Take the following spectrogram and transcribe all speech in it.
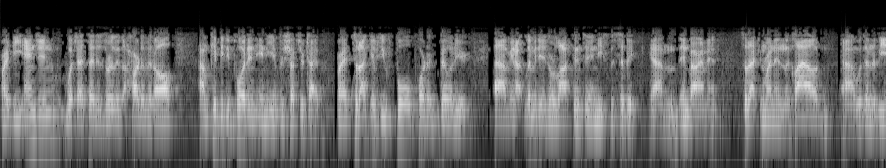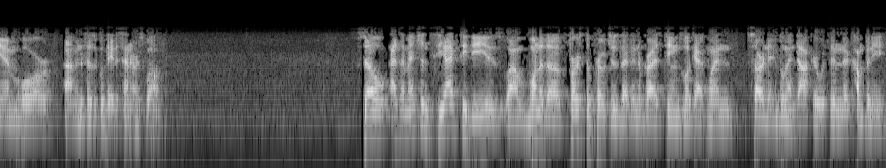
right? The engine, which I said is really the heart of it all, um, can be deployed in any infrastructure type, right? So that gives you full portability. Um, you're not limited or locked into any specific um, environment. So that can run in the cloud, uh, within a VM, or in a physical data center as well. So as I mentioned, CI/CD is uh, one of the first approaches that enterprise teams look at when starting to implement Docker within their company.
